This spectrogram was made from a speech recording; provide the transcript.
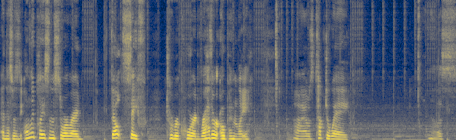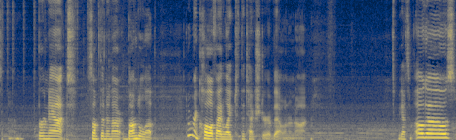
And this was the only place in the store where I felt safe to record rather openly. Uh, I was tucked away. Now this um, Bernat something in our bundle up. I don't recall if I liked the texture of that one or not. We got some Ogos.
